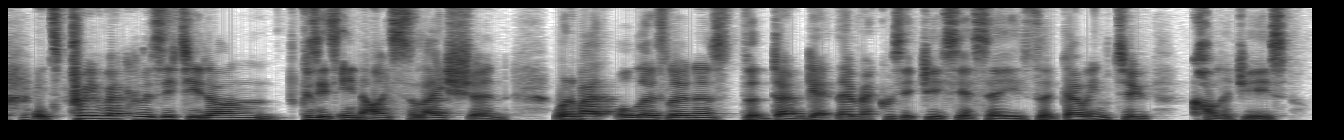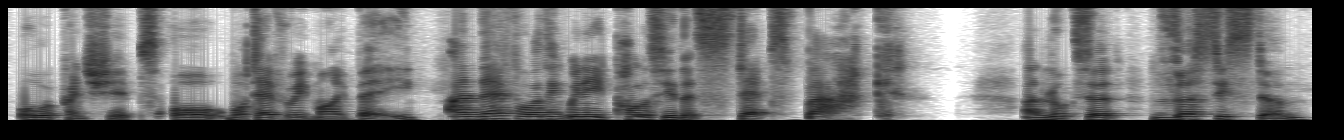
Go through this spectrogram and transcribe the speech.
it's prerequisited on because it's in isolation. What about all those learners that don't get their requisite GCSEs that go into colleges or apprenticeships or whatever it might be? And therefore, I think we need policy that steps back and looks at the system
